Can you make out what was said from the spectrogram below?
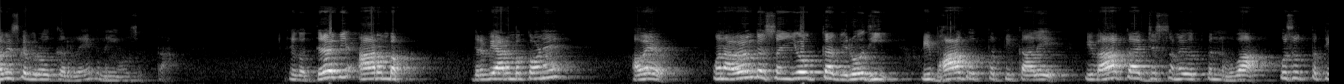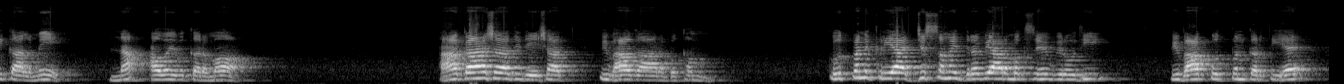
अब इसका विरोध कर रहे हैं कि नहीं हो सकता। देखो, द्रव्य आरंभक। द्रव्य आरंभक कौन है? अवयव। उन अवयव के संयोग का विरोधी विभाग उत्पत्ति काले। विभाग का जिस समय उत्पन्न हुआ, उस उत्पत्ति काल में न अवयव कर्म। आकाश आदि देशात विभाग आरंभकम उत्पन्न क्रिया जिस समय द्रव्य आरंभक से विरोधी विभाग को उत्पन्न करती है,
